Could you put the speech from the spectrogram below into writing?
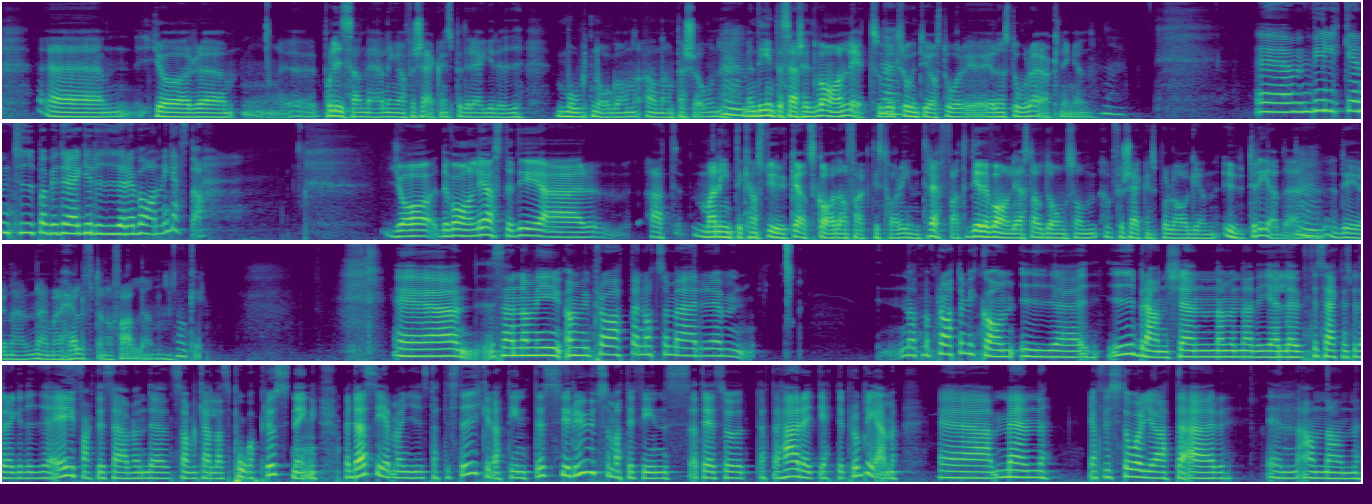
eh, gör eh, polisanmälning av försäkringsbedrägeri mot någon annan person. Mm. Men det är inte särskilt vanligt, så Nej. det tror inte jag står är den stora ökningen. Eh, vilken typ av bedrägerier är vanligast då? Ja, det vanligaste det är att man inte kan styrka att skadan faktiskt har inträffat. Det är det vanligaste av de som försäkringsbolagen utreder. Mm. Det är när, närmare hälften av fallen. Okay. Eh, sen om vi, om vi pratar något som är eh, något man pratar mycket om i, eh, i branschen när det gäller försäkringsbedrägerier är ju faktiskt även det som kallas påplussning. Men där ser man ju i statistiken att det inte ser ut som att det finns, att det, är så, att det här är ett jätteproblem. Eh, men jag förstår ju att det är en annan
